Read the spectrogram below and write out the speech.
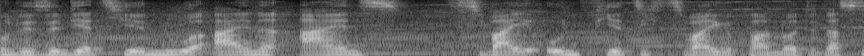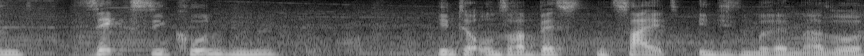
Und wir sind jetzt hier nur eine 1,42,2 gefahren, Leute. Das sind 6 Sekunden hinter unserer besten Zeit in diesem Rennen. Also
